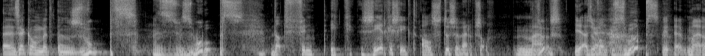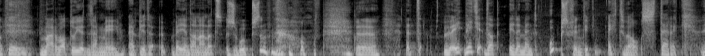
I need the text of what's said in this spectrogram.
Eh, zij komen met een zwoeps. Een zwoeps. Dat vind ik zeer geschikt als tussenwerpsel. Maar, Zwoeps? Ja, zo van zwoeps. Maar, maar wat doe je daarmee? Heb je de- ben je dan aan het zwoepsen? Eh, het, weet, je, dat element oeps vind ik echt wel sterk. Ja.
